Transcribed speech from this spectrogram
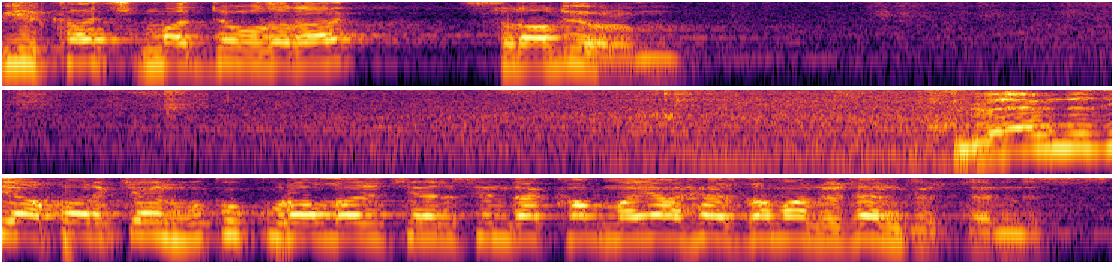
birkaç madde olarak sıralıyorum. Görevinizi yaparken hukuk kuralları içerisinde kalmaya her zaman özen gösteriniz.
